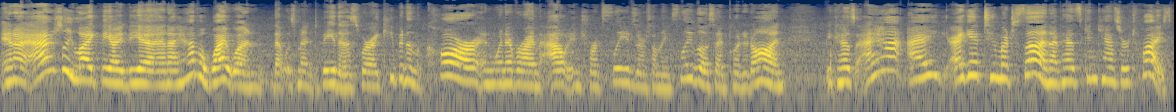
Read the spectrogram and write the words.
And I actually like the idea, and I have a white one that was meant to be this, where I keep it in the car, and whenever I'm out in short sleeves or something sleeveless, I put it on because I, I, I get too much sun. I've had skin cancer twice,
